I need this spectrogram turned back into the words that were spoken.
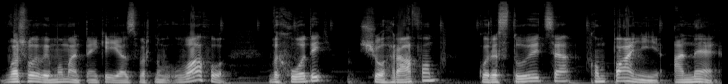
важливий момент, на який я звернув увагу, виходить, що графом користуються компанії, а не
